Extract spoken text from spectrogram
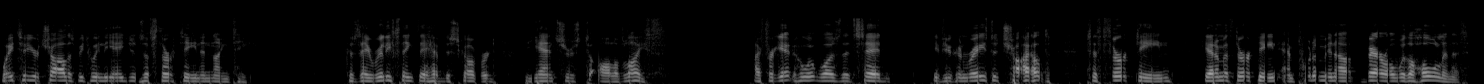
wait till your child is between the ages of 13 and 19 because they really think they have discovered the answers to all of life. I forget who it was that said, if you can raise a child to 13, get him at 13 and put him in a barrel with a hole in it.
